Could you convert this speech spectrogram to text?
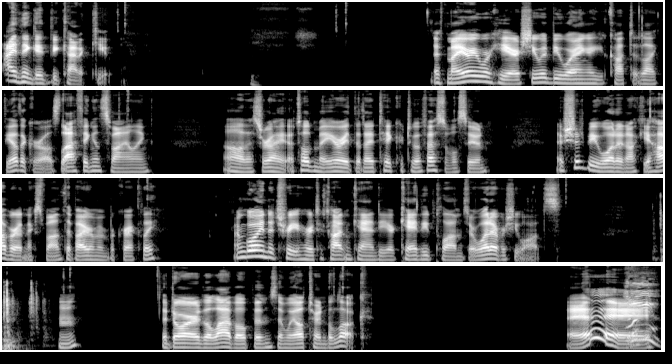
I think it'd be kind of cute. If Mayuri were here, she would be wearing a yukata like the other girls, laughing and smiling. Oh, that's right. I told Mayuri that I'd take her to a festival soon. There should be one in Akihabara next month, if I remember correctly. I'm going to treat her to cotton candy or candied plums or whatever she wants. Hmm? The door of the lab opens and we all turn to look. Hey!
